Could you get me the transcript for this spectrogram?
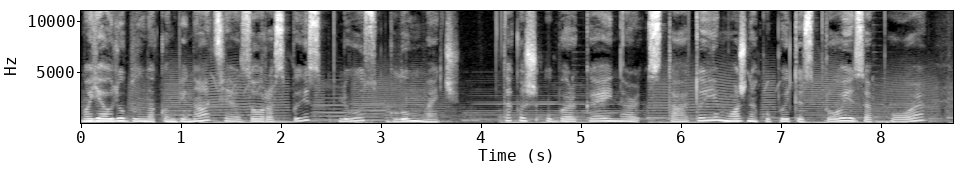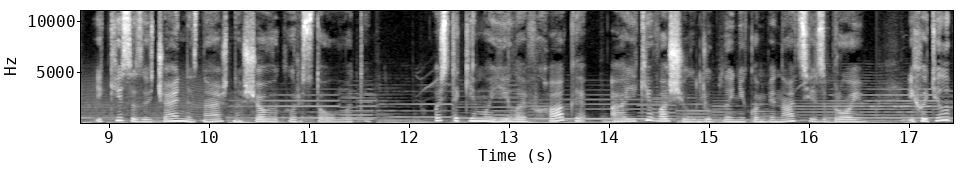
Моя улюблена комбінація Зора Спис плюс Глум меч. Також у Баркейнер статуї можна купити зброї за поe, які зазвичай не знаєш на що використовувати. Ось такі мої лайфхаки, а які ваші улюблені комбінації зброї? І хотіли б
